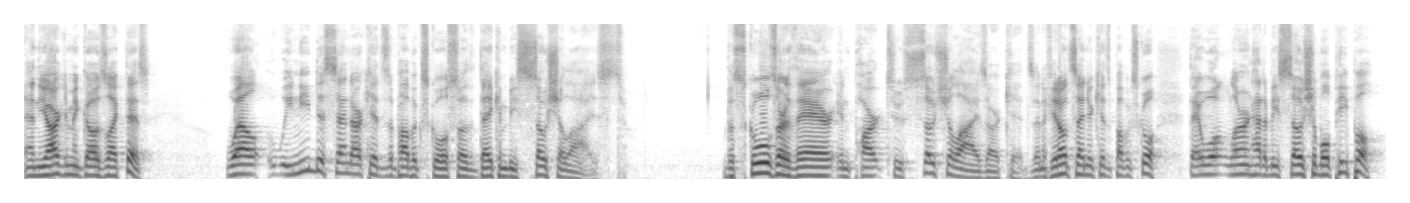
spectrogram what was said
And the argument goes like this Well, we need to send our kids to public school so that they can be socialized. The schools are there in part to socialize our kids. And if you don't send your kids to public school, they won't learn how to be sociable people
